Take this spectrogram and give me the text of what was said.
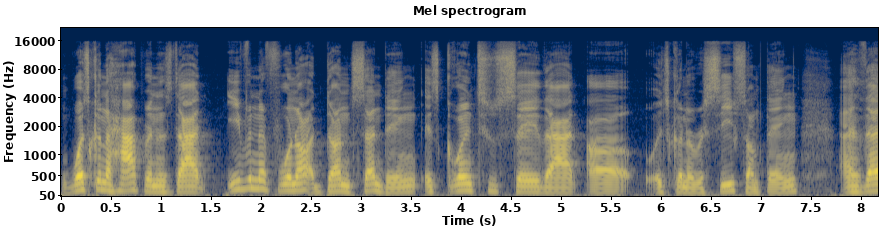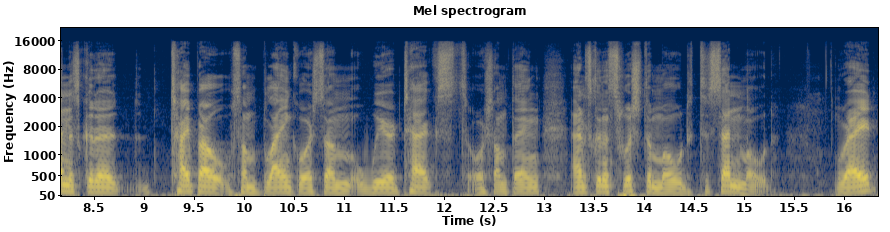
what's going to happen is that even if we're not done sending, it's going to say that uh, it's going to receive something, and then it's going to type out some blank or some weird text or something, and it's going to switch the mode to send mode, right?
